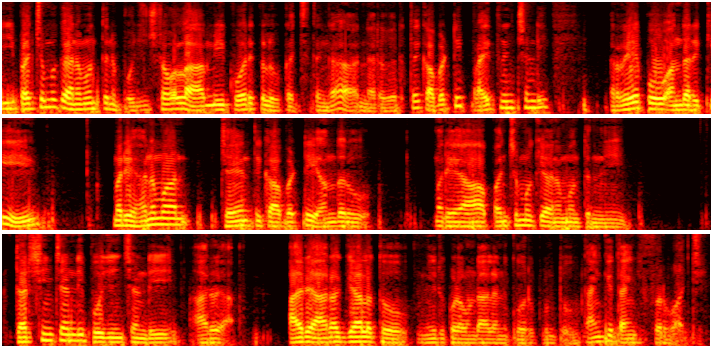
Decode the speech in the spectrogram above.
ఈ పంచముఖి హనుమంతుని పూజించడం వల్ల మీ కోరికలు ఖచ్చితంగా నెరవేరుతాయి. కాబట్టి ప్రయత్నించండి. రేపు అందరికీ మరి హనుమాన్ జయంతి కాబట్టి అందరూ మరి ఆ పంచముఖి హనుమంతుని దర్శించండి పూజించండి. ఆరో ఆరు ఆరోగ్యాలతో మీరు కూడా ఉండాలని కోరుకుంటూ thank you thank you for watching.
